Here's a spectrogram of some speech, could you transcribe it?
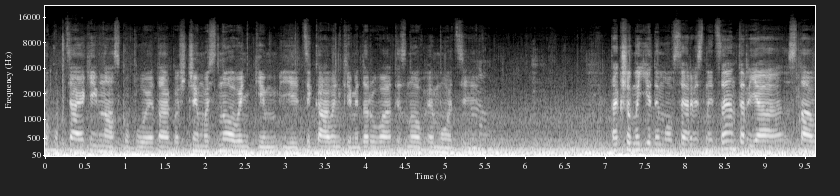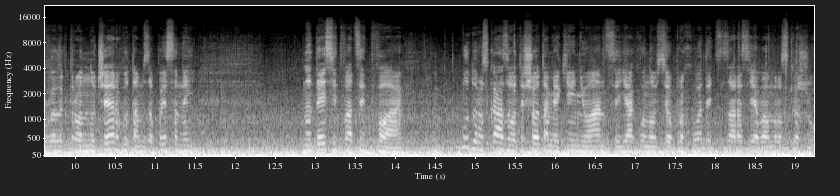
покупця, який в нас купує, також чимось новеньким і цікавеньким і дарувати знов емоції. Ну. Так що ми їдемо в сервісний центр. Я став в електронну чергу, там записаний на 10.22. Буду розказувати, що там, які нюанси, як воно все проходить. Зараз я вам розкажу.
